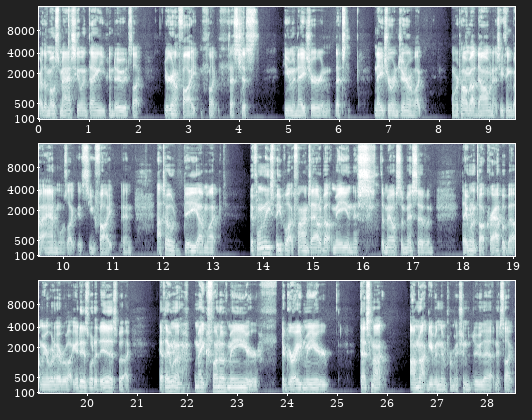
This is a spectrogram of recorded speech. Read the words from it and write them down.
or the most masculine thing you can do, it's like you're gonna fight. Like that's just human nature, and that's nature in general. Like when we're talking about dominance, you think about animals, like it's you fight. And I told D, I'm like, if one of these people like finds out about me and this the male submissive and they want to talk crap about me or whatever, like it is what it is. But like if they want to make fun of me or degrade me or that's not I'm not giving them permission to do that. And it's like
